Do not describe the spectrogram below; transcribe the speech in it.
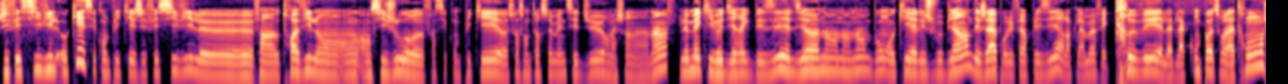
J'ai fait six villes, ok, c'est compliqué, j'ai fait six villes, euh, enfin, trois villes en, en- en six jours, enfin, c'est compliqué, euh, 60 heures semaine, c'est dur, machin, nan, Le mec, il veut direct baiser, elle dit Oh non, non, non, bon, ok, allez, je veux bien, déjà pour lui faire plaisir, alors que la meuf est crevée, elle a de la compote sur la tronche,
